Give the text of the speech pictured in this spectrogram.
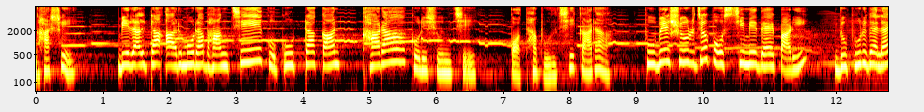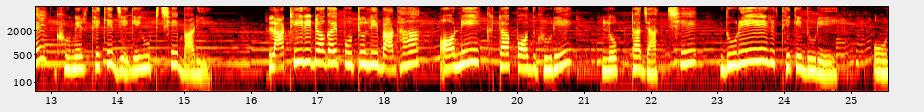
ঘাসে। বেড়ালটা আড়মোড়া ভাঙছে, কুকুরটা কান খাড়া করে শুনছে। কথা বলছে কারা? পূবের সূর্য পশ্চিমে দেয় পাড়ি, দুপুরবেলায় ঘুমের থেকে জেগে উঠছে বাড়ি। লাঠির ডগায় পুটুলি বাঁধা অনেকটা পথ ঘুরে লোকটা যাচ্ছে দূরের থেকে দূরে। ওর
